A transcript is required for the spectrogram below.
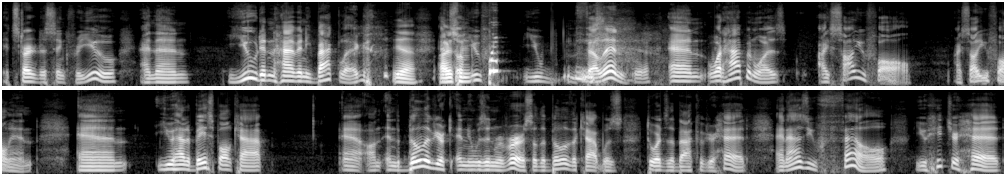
It started to sink for you, and then you didn't have any back leg, yeah. And so you you fell in. Yeah. And what happened was, I saw you fall. I saw you fall in, and you had a baseball cap. And on and the bill of your and it was in reverse, so the bill of the cap was towards the back of your head. And as you fell, you hit your head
